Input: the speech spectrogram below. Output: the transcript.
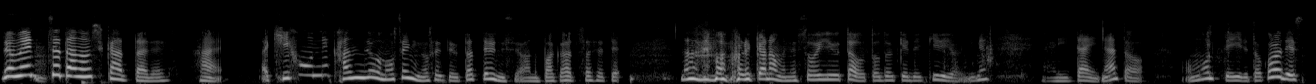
でもめっちゃ楽しかったです。はい。基本ね感情を乗せに乗せて歌ってるんですよ。あの爆発させて。なのでまあこれからもねそういう歌をお届けできるようにねなりたいなと思っているところです。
